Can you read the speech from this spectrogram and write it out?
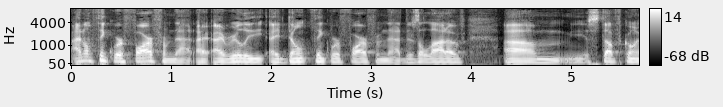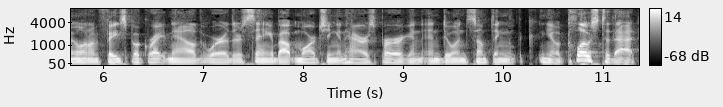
I don't think we're far from that. I, I really I don't think we're far from that. There's a lot of um, stuff going on on Facebook right now where they're saying about marching in Harrisburg and, and doing something you know close to that.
